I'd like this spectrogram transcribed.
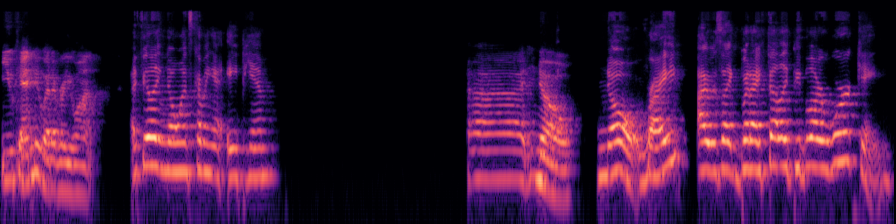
You can do whatever you want. I feel like no one's coming at 8 p.m. Uh no. No, right? I was like, but I felt like people are working.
